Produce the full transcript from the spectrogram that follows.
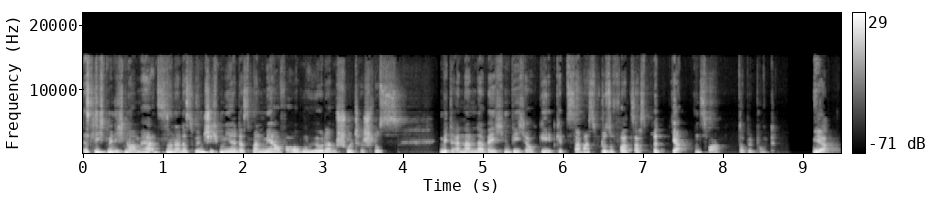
das liegt mir nicht nur am Herzen, sondern das wünsche ich mir, dass man mehr auf Augenhöhe oder im Schulterschluss miteinander welchen Weg auch geht. Gibt es da was, wo du sofort sagst, Britt, ja, und zwar Doppelpunkt. Ja,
